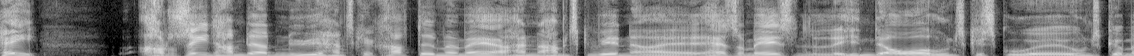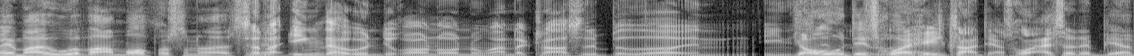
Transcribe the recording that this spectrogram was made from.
hey, har du set ham der den nye? Han skal kraftedeme med med, og han, ham skal vi ind og have som æsel, eller hende derovre, hun skal, sgu, øh, hun skal med mig ud og varme op og sådan noget. Altså, Så er der ingen, der har ondt i røven over, nogen andre klarer sig det bedre end en jo, det tror jeg helt klart. Jeg tror altså, der bliver,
